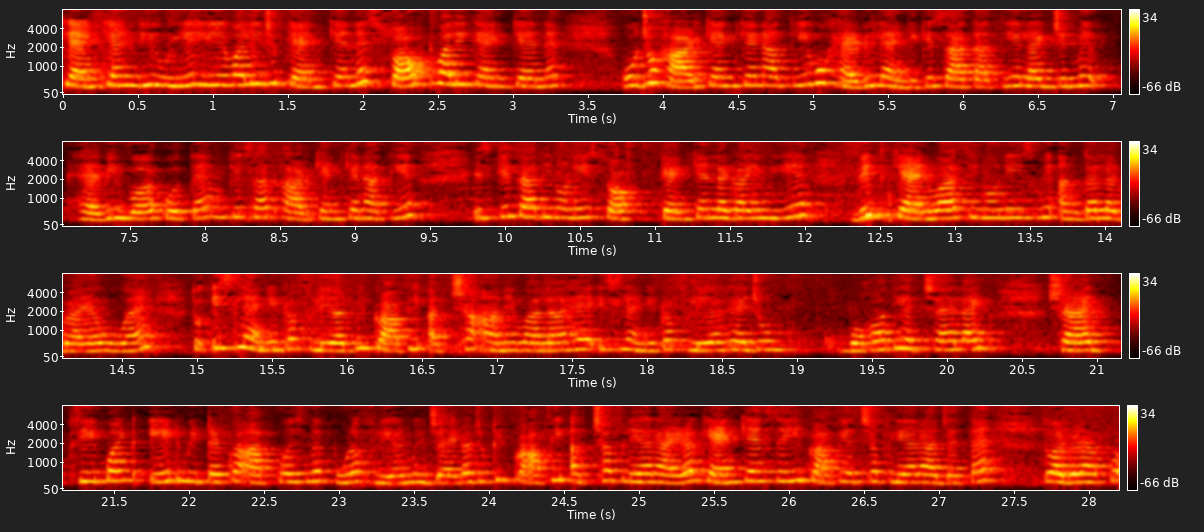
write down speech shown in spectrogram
कैन कैन दी हुई है। ये वाली जो कैन कैन है सॉफ्ट वाली कैन कैन है, वो जो हार्ड कैन कैन आती है, वो हैवी लहंगे के साथ आती है। लाइक जिनमें हैवी वर्क होता है, उनके साथ हार्ड कैन कैन आती है। इसके साथ इन्होंने सॉफ्ट कैन कैन लगाई हुई है। विथ कैनवास इन्होंने इसमें अंदर लगाया हुआ है। तो इस लहंगे का फ्लेयर भी काफ़ी अच्छा आने वाला है। इस लहंगे का फ्लेयर है जो बहुत ही अच्छा है लाइक शायद 3.8 मीटर का आपको इसमें पूरा फ्लेयर मिल जाएगा, जो कि काफ़ी अच्छा फ्लेयर आएगा। कैन कैन से ही काफ़ी अच्छा फ्लेयर आ जाता है। तो अगर आपको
